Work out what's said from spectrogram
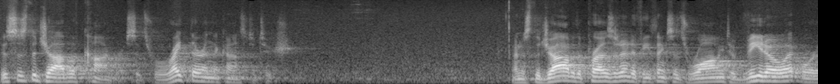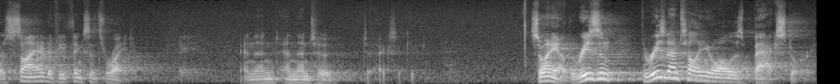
This is the job of Congress. It's right there in the Constitution. And it's the job of the president, if he thinks it's wrong, to veto it or to sign it if he thinks it's right, and then, and then to, to execute. So, anyhow, the reason, the reason I'm telling you all this backstory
